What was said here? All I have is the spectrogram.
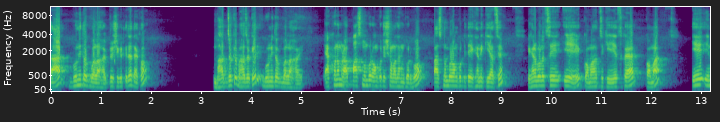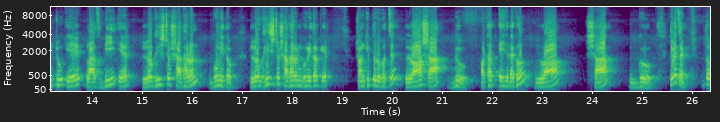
তার গুণিতক বলা হয়। প্রিয় শিক্ষার্থীরা, দেখো, ভাজ্যকে ভাজকের গুণিতক বলা হয়। এখন আমরা পাঁচ নম্বর অঙ্কটি সমাধান করব। পাঁচ নম্বর অঙ্কটিতে এখানে কি আছে? এখানে বলেছে এ, কমা হচ্ছে কি? A square, comma A into A plus B এর লঘিষ্ঠ সাধারণ গুণিতক। লঘিষ্ঠ সাধারণ গুণিতকের সংক্ষিপ্ত রূপ হচ্ছে ল সা গু। অর্থাৎ এই যে দেখো, ল সা গু। ঠিক আছে? তো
